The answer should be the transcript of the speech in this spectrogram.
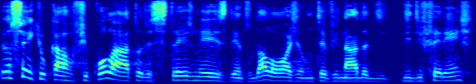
Eu sei que o carro ficou lá todos esses três meses dentro da loja, não teve nada de, de diferente.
